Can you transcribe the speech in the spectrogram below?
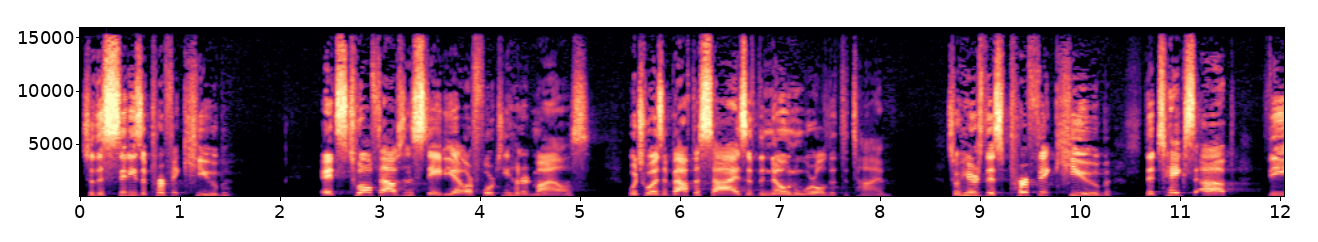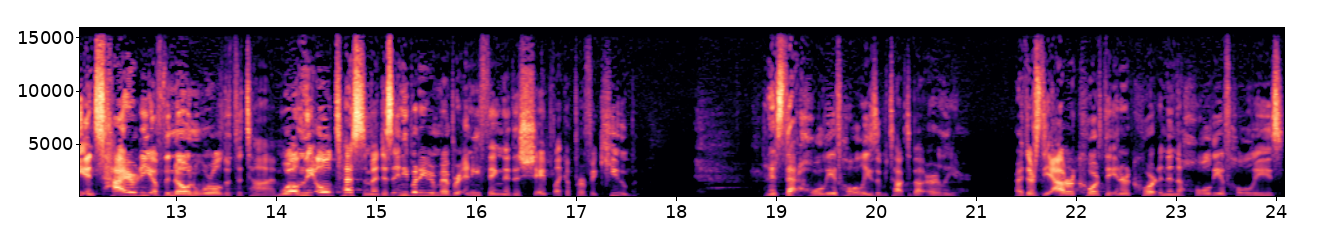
So the city is a perfect cube. It's 12,000 stadia, or 1,400 miles which was about the size of the known world at the time. So here's this perfect cube that takes up the entirety of the known world at the time. Well, in the Old Testament, does anybody remember anything that is shaped like a perfect cube? And it's that Holy of Holies that we talked about earlier. Right? There's the outer court, the inner court, and then the Holy of Holies,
